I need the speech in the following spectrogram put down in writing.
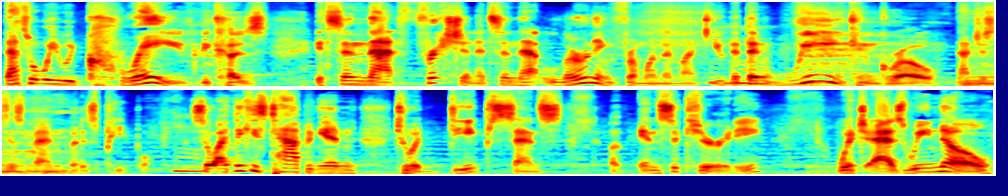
That's what we would crave because it's in that friction, it's in that learning from women like you that then mm-hmm. we can grow, not just as men, mm-hmm. but as people. Hmm. So I think he's tapping in to a deep sense of insecurity, which, as we know,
